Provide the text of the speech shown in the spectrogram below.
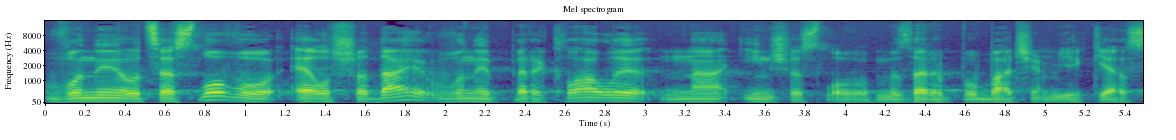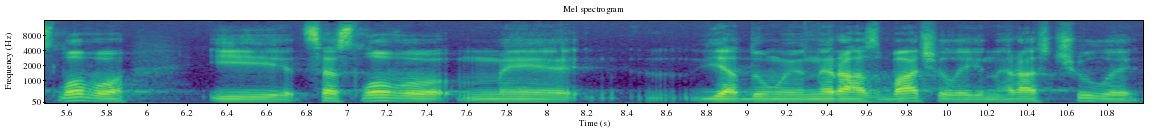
вони оце слово Ел Шадай вони переклали на інше слово. Ми зараз побачимо, яке слово. І це слово ми, я думаю, не раз бачили і не раз чули,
